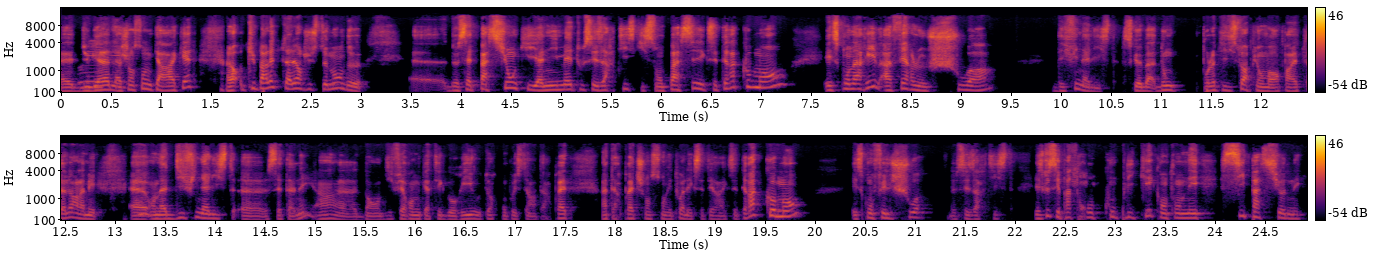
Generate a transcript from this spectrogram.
euh, du oui. gala de la chanson de Caraquette. Alors, tu parlais tout à l'heure justement de, de cette passion qui animait tous ces artistes qui sont passés, etc. Comment est-ce qu'on arrive à faire le choix des finalistes? Parce que bah, donc pour la petite histoire, puis on va en parler tout à l'heure là, mais euh, on a dix finalistes euh, cette année hein, dans différentes catégories auteurs, compositeurs, interprètes, interprètes, chansons étoiles, etc., etc. Comment est-ce qu'on fait le choix de ces artistes? Est-ce que c'est pas trop compliqué quand on est si passionné?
